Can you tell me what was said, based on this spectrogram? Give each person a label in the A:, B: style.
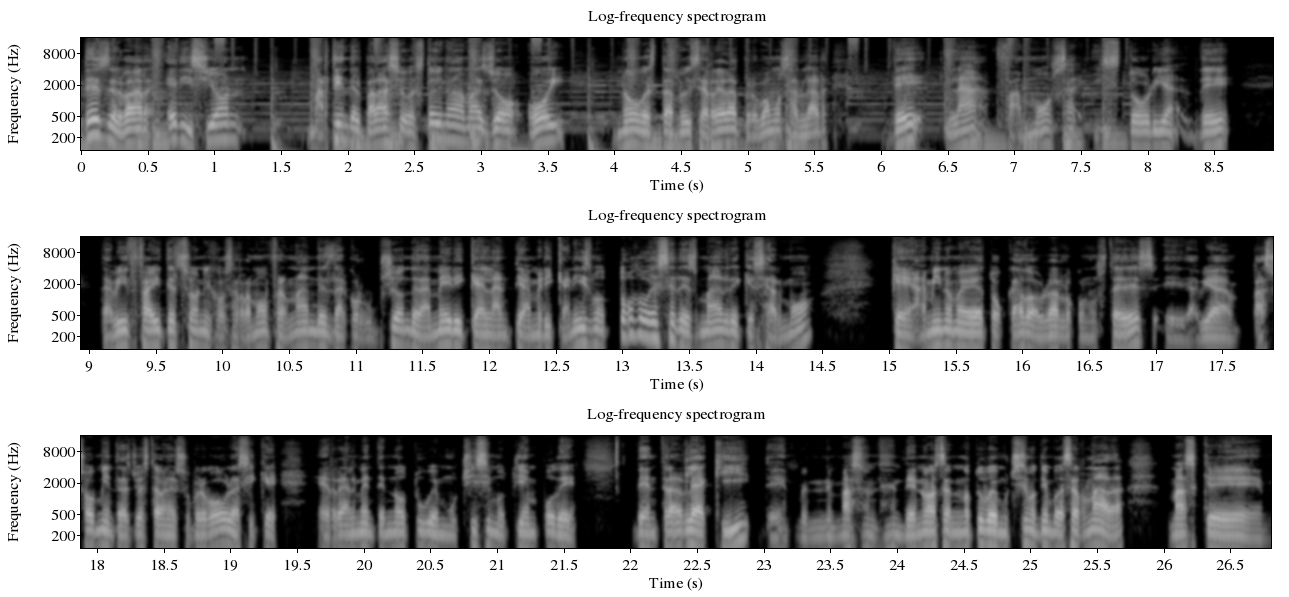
A: desde el bar, edición Martín del Palacio. Estoy nada más yo. Hoy no va a estar Luis Herrera, pero vamos a hablar de la famosa historia de David Faitelson y José Ramón Fernández, la corrupción de la América, el antiamericanismo, todo ese desmadre que se armó, que a mí no me había tocado hablarlo con ustedes, eh, había, pasó mientras yo estaba en el Super Bowl, así que eh, realmente no tuve muchísimo tiempo de, entrarle aquí, de no, hacer, no tuve muchísimo tiempo de hacer nada, más que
